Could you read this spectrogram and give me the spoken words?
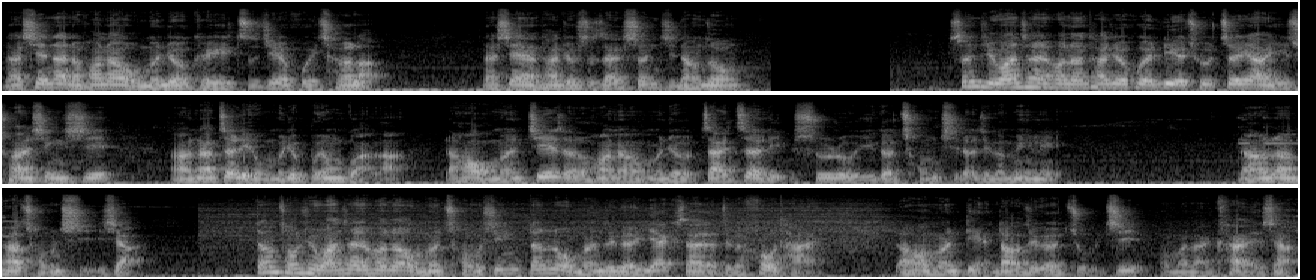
那现在的话呢，我们就可以直接回车了。那现在它就是在升级当中。升级完成以后呢，它就会列出这样一串信息啊。那这里我们就不用管了。然后我们接着的话呢，我们就在这里输入一个重启的这个命令，然后让它重启一下。当重启完成以后呢，我们重新登录我们这个 EXI 的这个后台，然后我们点到这个主机，我们来看一下。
